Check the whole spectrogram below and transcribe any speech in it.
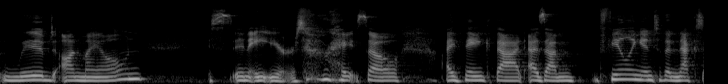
lived on my own in eight years, right? So I think that as I'm feeling into the next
